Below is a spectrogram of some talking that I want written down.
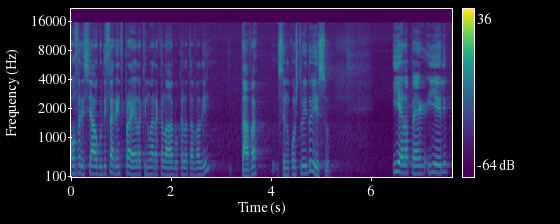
oferecer algo diferente para ela, que não era aquela água que ela estava ali. Estava sendo construído isso. E ela pega e ele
